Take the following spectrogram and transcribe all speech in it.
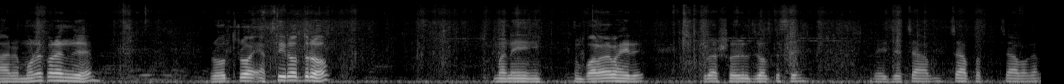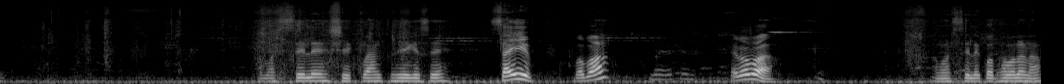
আর মনে করেন যে রৌদ্র এতই রৌদ্র মানে বলার বাইরে পুরো শরীর জ্বলতেছে। এই যে চা চা চা বাগান আমার ছেলে, সে ক্লান্ত হয়ে গেছে। সাইফ, বাবা? এ বাবা? আমার ছেলে কথা বলে না।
